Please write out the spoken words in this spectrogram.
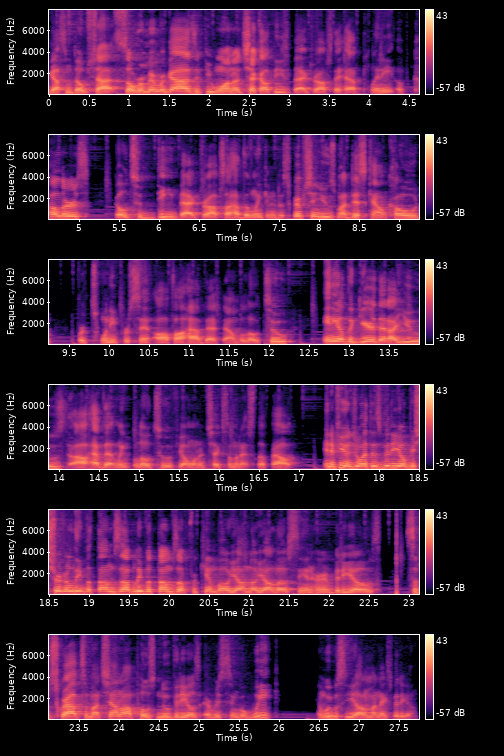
We got some dope shots. So remember guys, if you wanna check out these backdrops, they have plenty of colors. Go to D Backdrops. I have the link in the description. Use my discount code for 20% off. I'll have that down below too. Any of the gear that I used, I'll have that link below too if y'all wanna check some of that stuff out. And if you enjoyed this video, be sure to leave a thumbs up. Leave a thumbs up for Kimbo. Y'all know y'all love seeing her in videos. Subscribe to my channel. I post new videos every single week. And we will see y'all in my next video.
